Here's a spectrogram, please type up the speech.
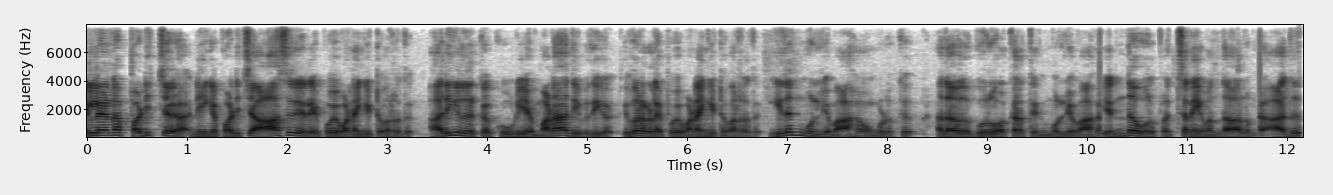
இல்லைன்னா படித்த நீங்கள் படித்த ஆசிரியரை போய் வணங்கிட்டு வர்றது. அருகில் இருக்கக்கூடிய மடாதிபதிகள் இவர்களை போய் வணங்கிட்டு வர்றது. இதன் மூலியமாக உங்களுக்கு அதாவது குரு வக்கரத்தின் மூலியமாக எந்த ஒரு பிரச்சனை வந்தாலும் அது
